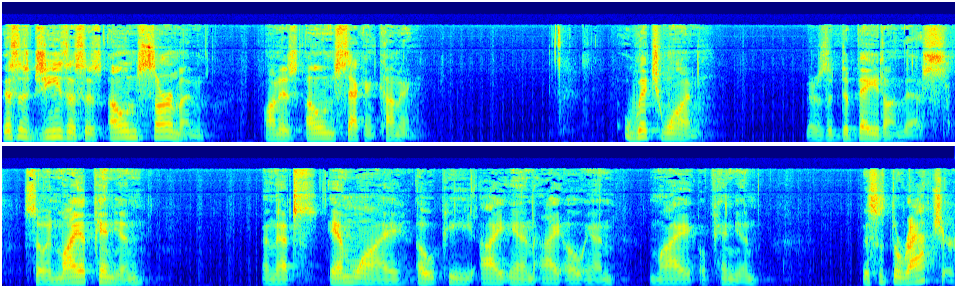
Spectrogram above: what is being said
This is Jesus' own sermon on his own second coming. Which one? There's a debate on this. So, in my opinion, and that's M Y O P I N I O N, my opinion. This is the rapture.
